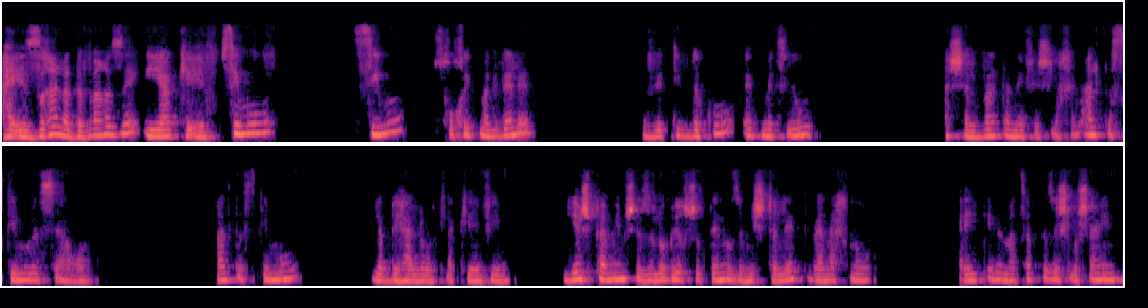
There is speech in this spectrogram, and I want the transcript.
העזרה לדבר הזה יהיה הכאב. שימו, שימו זכוכית מגדלת ותבדקו את מציאות השלוות הנפש שלכם. אל תסכימו לסערות. אל תסכימו לבהלות, לכאבים. יש פעמים שזה לא ברשותנו, זה משתלט, ואנחנו... הייתי במצב כזה שלושה ימים,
